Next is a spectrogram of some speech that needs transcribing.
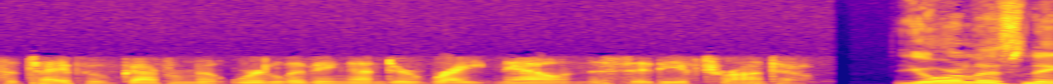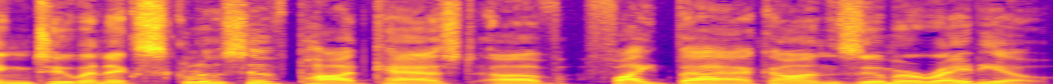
the type of government we're living under right now in the city of Toronto. You're listening to an exclusive podcast of Fight Back on Zoomer Radio,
